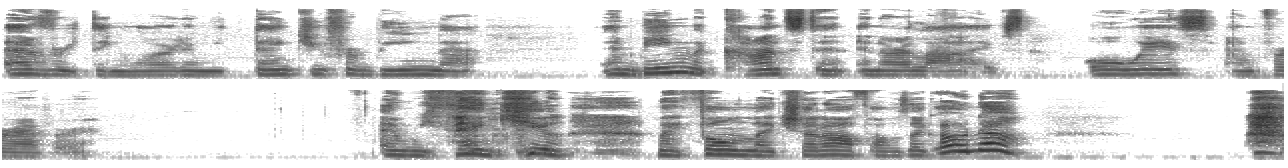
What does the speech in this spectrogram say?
everything, Lord. And we thank you for being that and being the constant in our lives always and forever. And we thank you. My phone like shut off. I was like, oh no.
